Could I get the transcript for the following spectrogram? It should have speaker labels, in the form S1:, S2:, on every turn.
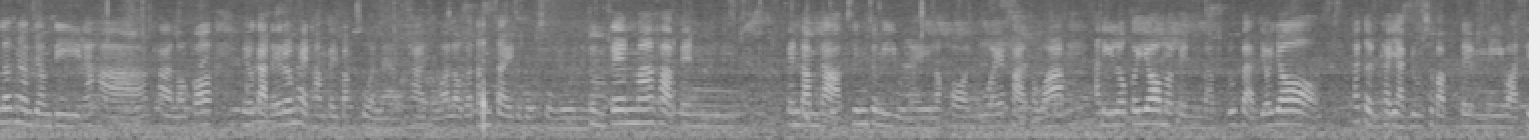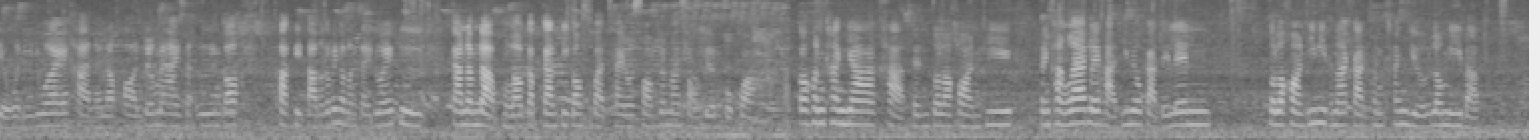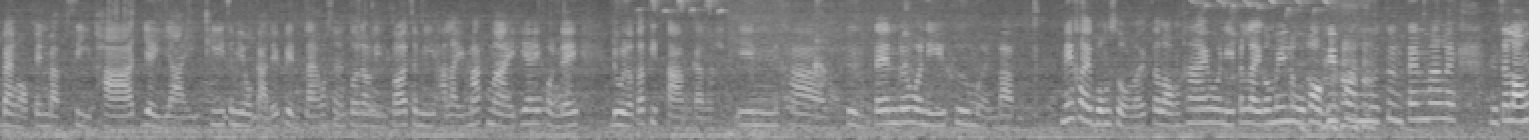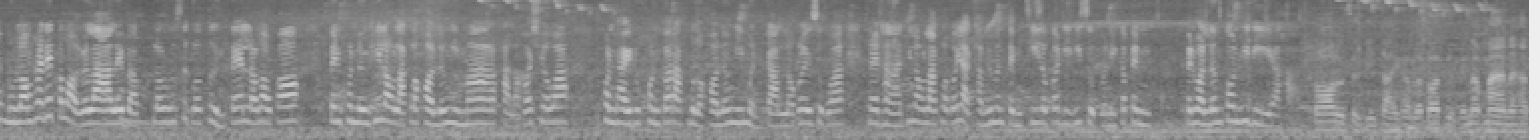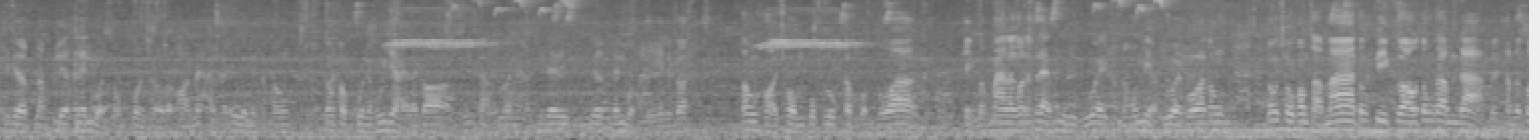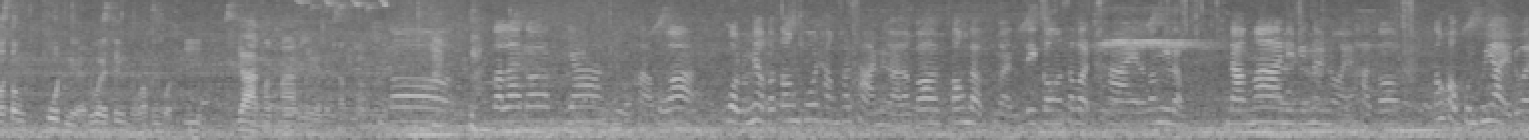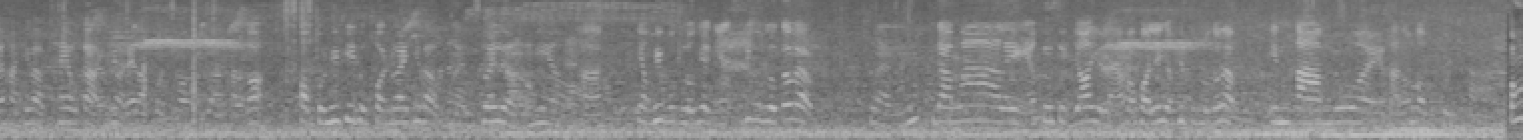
S1: เลิกงามยามดีนะคะค่ะแล้วก็มีโอกาสได้เริ่มถ่ายทำไปบางส่วนแล้วค่ะ แต่ว่าเราก็ตั้งใจจะบวงสรวงในวันนี้ตื่นเต้นมากค่ะเป็นเป็นดำดาบซึ่งจะมีอยู่ในละครด้วยค่ะ แต่ว่าอันนี้เราก็ย่อมาเป็นแบบรูปแบบย่อๆ ถ้าเกิดใครอยากดูฉบับเต็มมีหวาดเสียวกว่านี้ด้วยค่ะ ในละครเรื่องแม่ไอายสะอื้นก็ฝากติดตามแล้วก็เป็นกำลังใจด้วย คือการดำดาบของเรากับการตีกองสะบัดชัยเราซ้อมกันมา 2 เดือนกว่าๆก็ค่อนข้างยากค่ะ เป็นตัวละครที่เป็นครั้งแรกเลยค่ะ ที่มีโอกาสได้เล่น ตัวละครที่มีพนักงานค่อนข้างเยอะ เรามีแบบแบ่งออกเป็นแบบ 4 พาร์ทใหญ่ ๆ ที่จะมีโอกาสได้เปลี่ยนแปลง เพราะฉะนั้นตัวดาวนินก็จะมีอะไรมากมายที่ให้คนได้ดูแล้วก็ติดตามกันนะคะอินค่ะ ตื่นเต้นด้วยวันนี้คือเหมือนแบบไม่เคยบวงสรวงแล้วจะร้องไห้วันนี้เป็นอะไรก็ไม่รู้บอกพี่ฟันหนูตื่นเต้นมากเลยหนูจะร้องหนูร้องไห้ได้ตลอดเวลาเลยแบบ เรารู้สึกเราตื่นเต้นแล้วเราก็เป็นคนหนึ่งที่เรารักละครเรื่องนี้มากค่ะแล้วก็เชื่อว่า คนไทยทุกคนก็รักบทละครเรื่องนี้เหมือนกัน เราก็เลยรู้สึกว่าในฐานะที่เรารักเราก็อยากทำให้มันเต็มที่แล้วก็ดีที่สุดวันนี้ก็เป็นเป็นวันเริ่มต้นที่ดีอะค่ะ
S2: ก็รู้สึกดีใจครับแล้วก็ตื่นเต้นมากๆนะครับที่ได้รับเลือกให้เล่นบทสมควรสำหรับละครแม่อาชาอื่นนะครับต้องต้องขอบคุณทางผู้ใหญ่แล้วก็ผู้กำกับด้วยนะครับที่ได้เลือกเล่นบทนี้แล้วก็ต้องขอชมปุ๊กลุกครับผมเพราะว่าเก่งมากๆแล้วก็นักแสดงท่านอื่นด้วยครับน้องมะเหมียวด้วย เพราะว่าต้องต้องโชว์ความสามารถต้องตีกลองต้องทำดาบนะครับแล้วก็ต้องพูดเหนือด้วย ซึ่งผมว่าเป็นบทที่ยากมากๆเลยนะครับ
S3: ก็ ตอนแรกก็ยากอยู่ค่ะ เพราะว่าบทมันเหมียวก็ต้องพูดทั้งภาษาเหนือ แล้วก็ต้องแบบเหมือนตีกลองสวัสดิ์ชัยแล้วก็มีแบบดราม่านิดๆหน่อยๆค่ะ ก็ต้องขอบคุณผู้ใหญ่ด้วยค่ะที่แบบให้โอกาสเหมียวได้รับบทชอบด้วยค่ะแล้วก็ขอบคุณพี่ๆทุกคนด้วยที่แบบเหมือนช่วยเหลือเหมียวค่ะ อย่างพี่บุ๊กลุกอย่างเงี้ยพี่บุ๊กลุกก็แบบเหมือนดราม่าอะไรอย่างเงี้ยคือสุดยอดอยู่แล้วค่ะพอเล่นกับพี่บุ๊กลุกก็แบบอินตามด้วยค่ะ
